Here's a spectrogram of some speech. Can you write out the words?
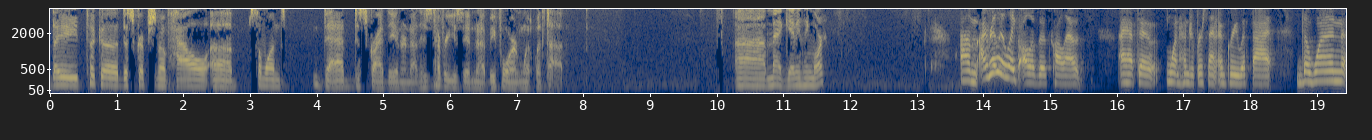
they took a description of how uh, someone's dad described the internet who's never used the internet before and went with that. Uh, Meg, you have anything more? Um, I really like all of those call outs. I have to 100% agree with that. The one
